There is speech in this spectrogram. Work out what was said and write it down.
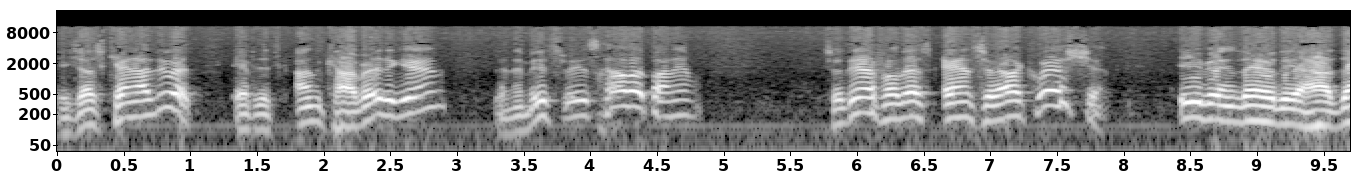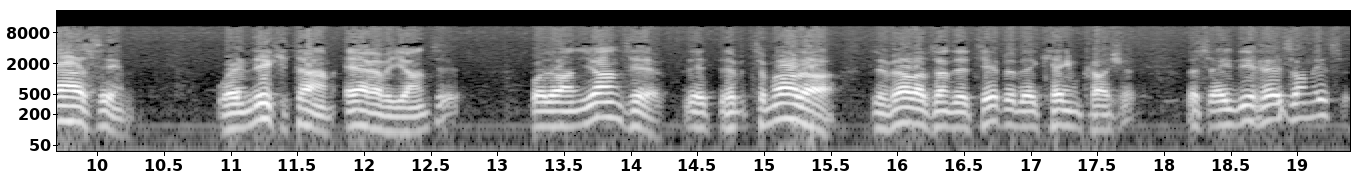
he just cannot do it. If it's uncovered again, then the mitzvah is chal upon him. So therefore, let's answer our question. Even though the hadassim were niktam erev yontif, but on yontif, the, the tomorrow developed on the tip and became kosher, let's say indiches on mitzvahs.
